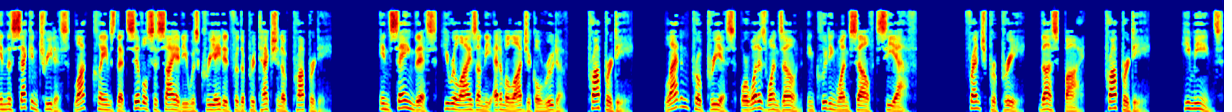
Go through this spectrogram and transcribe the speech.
In the second treatise, Locke claims that civil society was created for the protection of property. In saying this, he relies on the etymological root of property, Latin proprius, or what is one's own, including oneself cf. French proprie. Thus, by «property» he means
